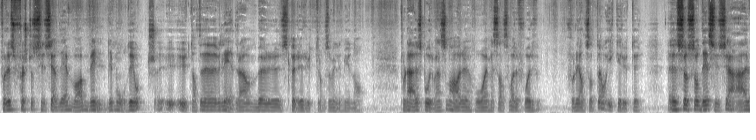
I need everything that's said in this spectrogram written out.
for det første syns jeg det var veldig modig gjort, uten at ledere bør spørre Ruter om så veldig mye nå. For det er jo Sporveien som har HMS-ansvaret for, for, de ansatte, og ikke Ruter. Eh, så, så det syns jeg er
